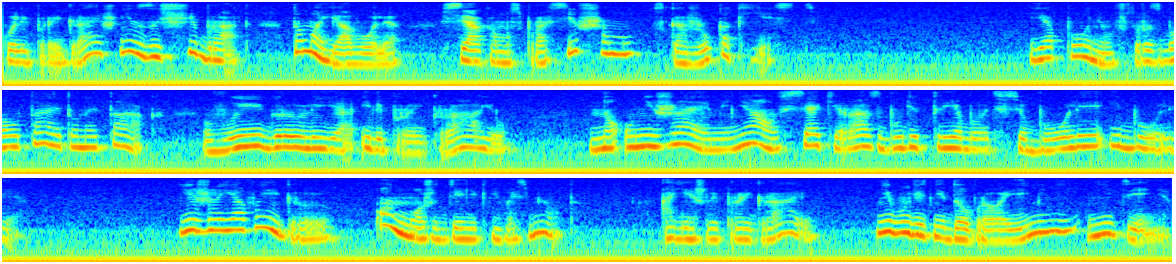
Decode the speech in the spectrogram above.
коли проиграешь, не взыщи, брат, то моя воля, всякому спросившему скажу как есть. Я понял, что разболтает он и так, выиграю ли я или проиграю, но унижая меня, он всякий раз будет требовать все более и более. Ежели я выиграю, он, может, денег не возьмет, а ежели проиграю, не будет ни доброго имени, ни денег.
